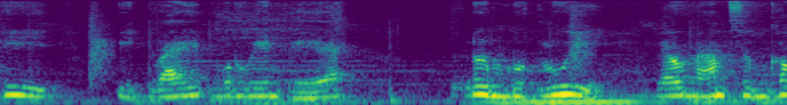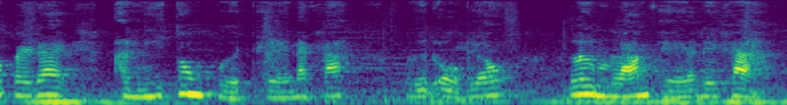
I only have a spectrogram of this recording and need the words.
ที่ปิดไว้บริเวณแผลเริ่มหลุดลุ่ยแล้วน้ำซึมเข้าไปได้ อันนี้ต้องเปิดแผลนะคะ เปิดออกแล้วเริ่มล้างแผลเลยค่ะ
